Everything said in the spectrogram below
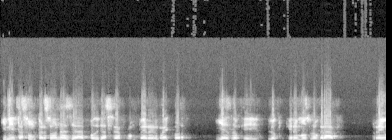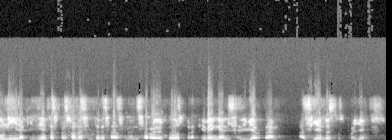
501 personas, ya podría ser romper el récord y es lo que, lo que queremos lograr, reunir a 500 personas interesadas en el desarrollo de juegos para que vengan y se diviertan haciendo estos proyectos.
